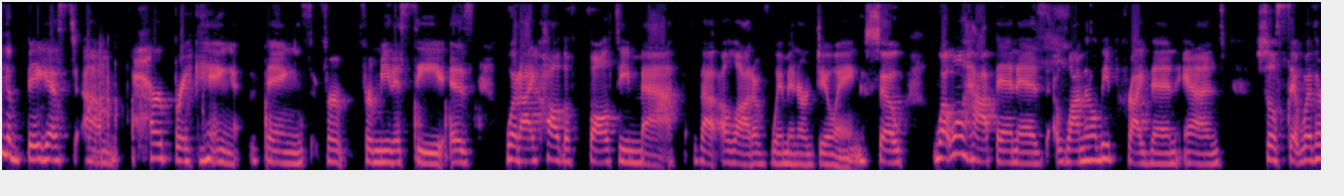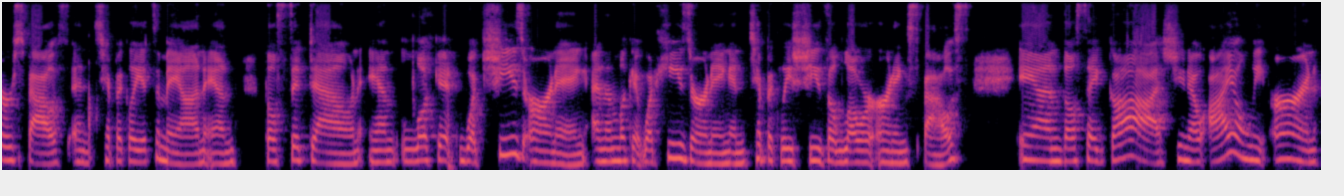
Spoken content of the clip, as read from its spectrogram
of the biggest um, heartbreaking things for, for me to see is what I call the faulty math that a lot of women are doing. So what will happen is a woman will be pregnant and she'll sit with her spouse and typically it's a man and they'll sit down and look at what she's earning and then look at what he's earning and typically she's a lower earning spouse. And they'll say gosh you know i only earn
